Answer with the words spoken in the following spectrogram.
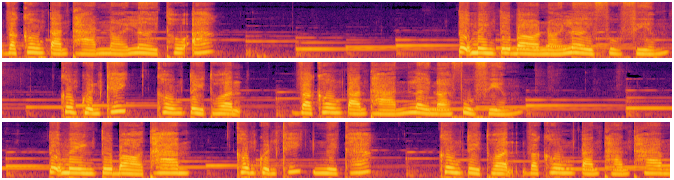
và không tán thán nói lời thô ác. Tự mình từ bỏ nói lời phù phiếm, không khuyến khích, không tùy thuận và không tán thán lời nói phù phiếm. Tự mình từ bỏ tham, không khuyến khích người khác không tùy thuận và không tán thán tham.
